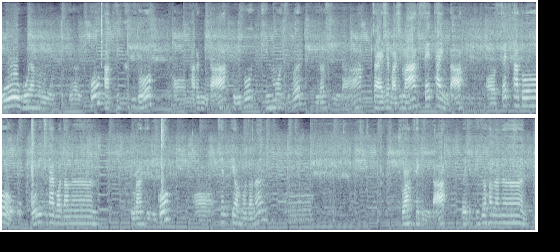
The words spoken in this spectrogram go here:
O 모양으로 이렇게 되어 있고 바퀴 크기도 어, 다릅니다. 그리고 뒷모습은 이렇습니다. 자 이제 마지막 세타입니다. 어, 세타도 오리지널 버전은 노란색이고 어, 챔피언 버전은 어, 주황색입니다. 이렇게 비교하면은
